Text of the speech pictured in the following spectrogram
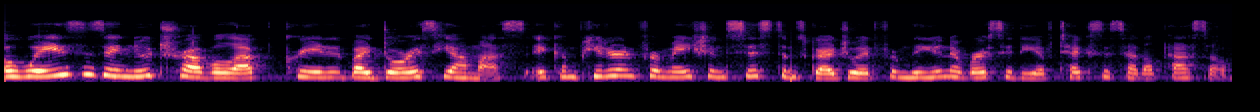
Awayys is a new travel app created by Doris Llamas, a computer information systems graduate from the University of Texas at El Paso.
